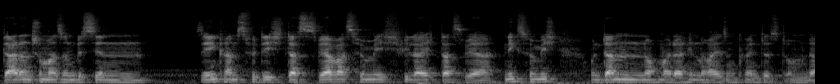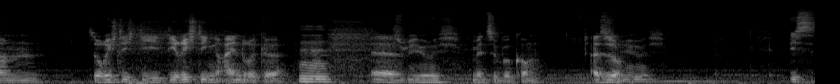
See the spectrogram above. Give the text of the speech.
da dann schon mal so ein bisschen sehen kannst für dich, das wäre was für mich, vielleicht das wäre nichts für mich und dann nochmal dahin reisen könntest, um dann so richtig die, die richtigen Eindrücke hm. äh, mitzubekommen. Also Schwierig. ich,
